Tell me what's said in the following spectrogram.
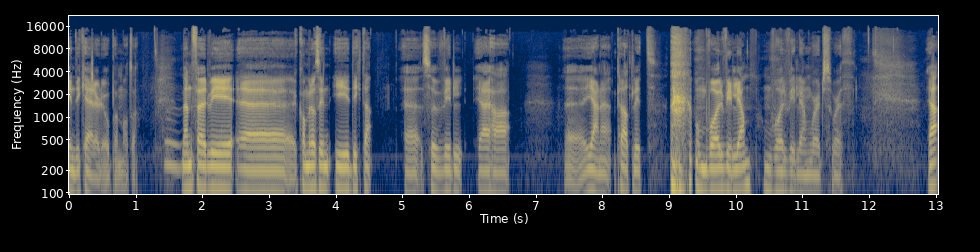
indikerer det jo, på en måte. Mm. Men før vi eh, kommer oss inn i diktet, eh, så vil jeg ha eh, gjerne prate litt om vår William. Om vår William Wordsworth. Ja.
